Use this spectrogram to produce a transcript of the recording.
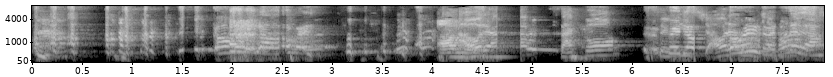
como yo. Amo. Ahora sacó Pero ahora bueno, nada,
